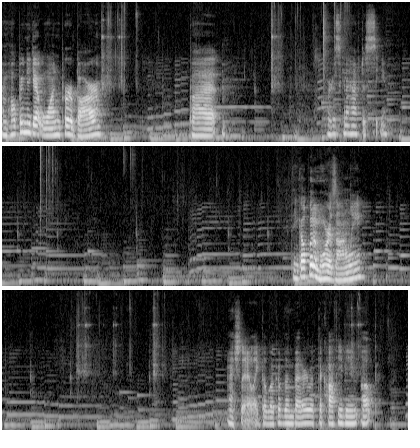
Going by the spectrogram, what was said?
I'm hoping to get one per bar, but we're just gonna have to see. Think I'll put them horizontally. Actually, I like the look of them better with the coffee being up. I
